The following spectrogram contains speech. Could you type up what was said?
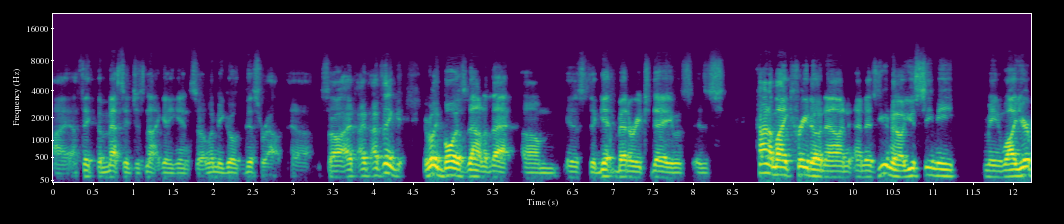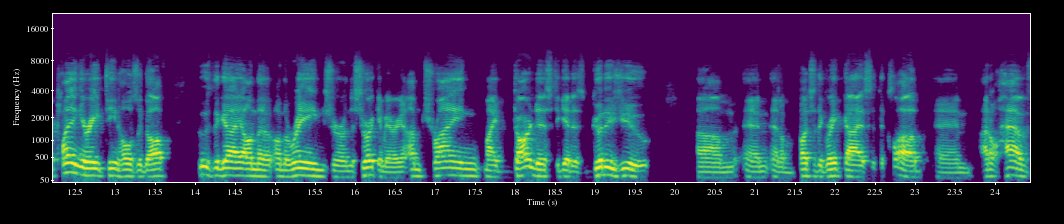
I, I, think the message is not getting in, so let me go this route. Uh, so I, I, think it really boils down to that: um, is to get better each day. Was is kind of my credo now. And, and as you know, you see me. I mean, while you're playing your 18 holes of golf, who's the guy on the on the range or in the short game area? I'm trying my darndest to get as good as you, um, and and a bunch of the great guys at the club. And I don't have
